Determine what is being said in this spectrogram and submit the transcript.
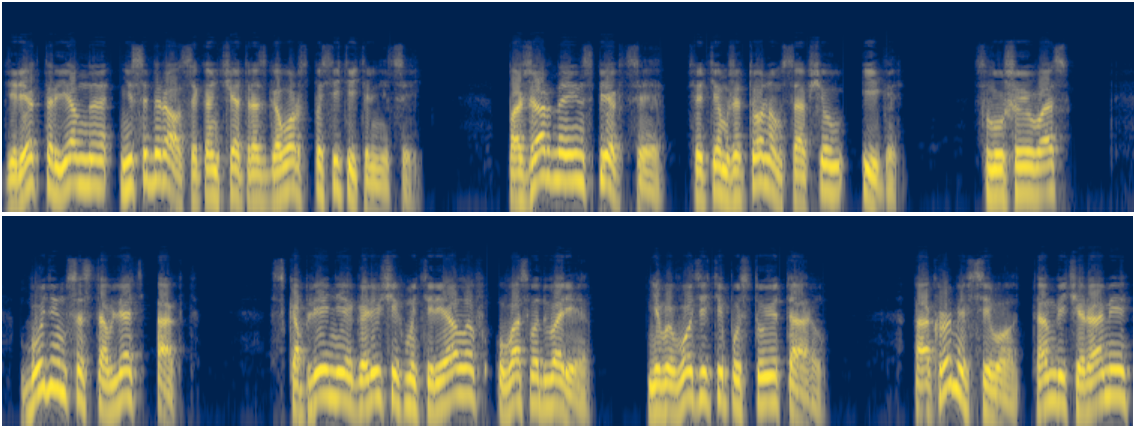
Директор явно не собирался кончать разговор с посетительницей. «Пожарная инспекция», — все тем же тоном сообщил Игорь. «Слушаю вас. Будем составлять акт. Скопление горючих материалов у вас во дворе. Не вывозите пустую тару. А кроме всего, там вечерами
